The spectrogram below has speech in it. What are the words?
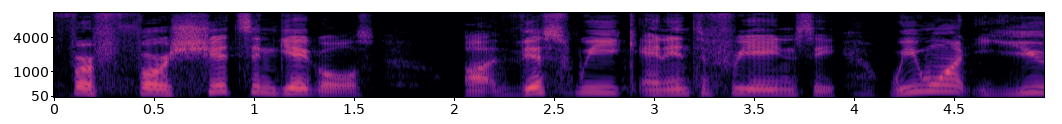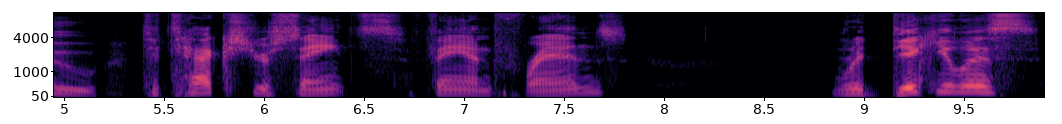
for for shits and giggles. Uh, this week and into free agency, we want you to text your Saints fan friends ridiculous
